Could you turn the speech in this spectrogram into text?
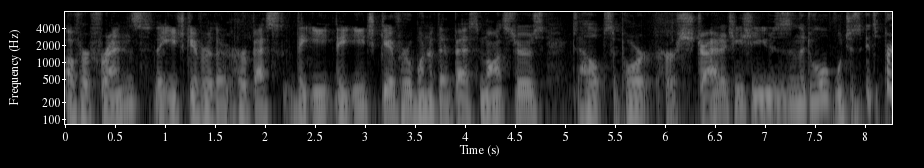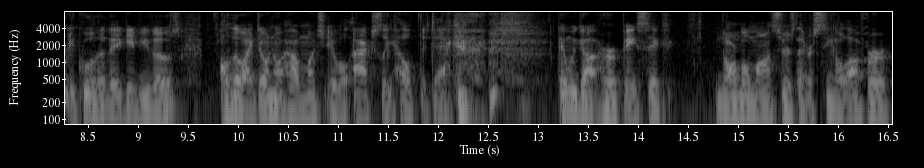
of her friends. They each give her the, her best. They eat. They each give her one of their best monsters to help support her strategy she uses in the duel, which is it's pretty cool that they give you those. Although I don't know how much it will actually help the deck. then we got her basic normal monsters that are single offer.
